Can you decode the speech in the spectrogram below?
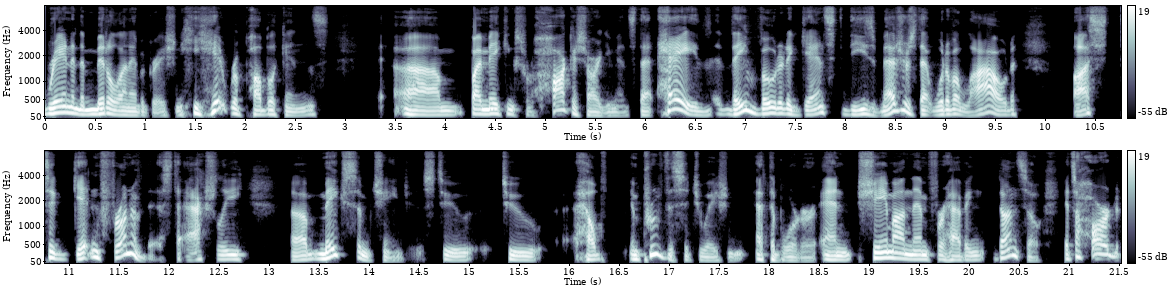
ran in the middle on immigration. He hit Republicans um, by making sort of hawkish arguments that, hey, they voted against these measures that would have allowed us to get in front of this, to actually uh, make some changes to to help improve the situation at the border. And shame on them for having done so. It's a hard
